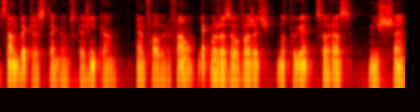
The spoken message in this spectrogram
sam wykres tego wskaźnika MVRV, jak można zauważyć, notuje coraz niższe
